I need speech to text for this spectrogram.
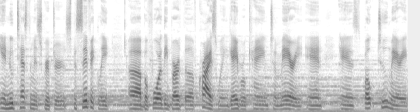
in New Testament Scripture, specifically uh, before the birth of Christ, when Gabriel came to Mary and and spoke to Mary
